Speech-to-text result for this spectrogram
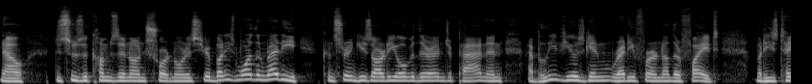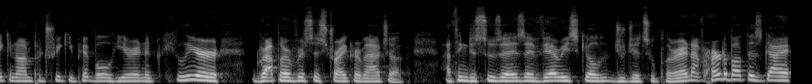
Now, De Souza comes in on short notice here, but he's more than ready considering he's already over there in Japan, and I believe he was getting ready for another fight. But he's taking on Patricky Pitbull here in a clear grappler versus striker matchup. I think De Souza is a very skilled jiu-jitsu player, and I've heard about this guy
